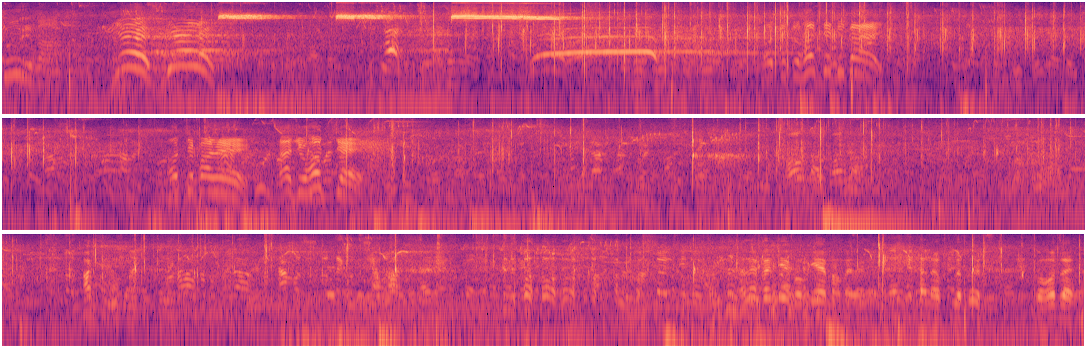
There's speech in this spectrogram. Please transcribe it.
Kurwa. Jest, jest! Chodźcie tu, chodźcie tutaj! Chodźcie pany! Radziu, chodźcie! Chodźcie. Elefant nie, bo nie mam elefant. Powodzenia.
